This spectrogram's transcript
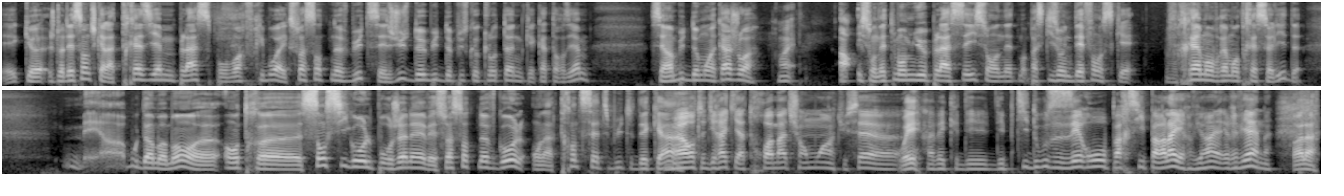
et que je dois descendre jusqu'à la 13e place pour voir Fribourg avec 69 buts. C'est juste deux buts de plus que Cloton, qui est 14e. C'est un but de moins qu'Ajoie. Ouais. Alors, ils sont nettement mieux placés, ils sont nettement... parce qu'ils ont une défense qui est vraiment, vraiment très solide. Mais à bout d'un moment, euh, entre euh, 106 goals pour Genève et 69 goals, on a 37 buts d'écart. Alors, on te dirait qu'il y a trois matchs en moins, tu sais, euh, Oui. avec des, des petits 12-0 par-ci par-là, ils, reviennent- ils reviennent. Voilà.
